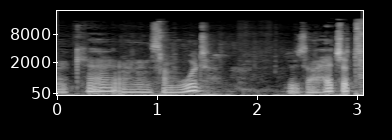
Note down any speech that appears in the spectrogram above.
Okay and then some wood. Use our hatchet.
